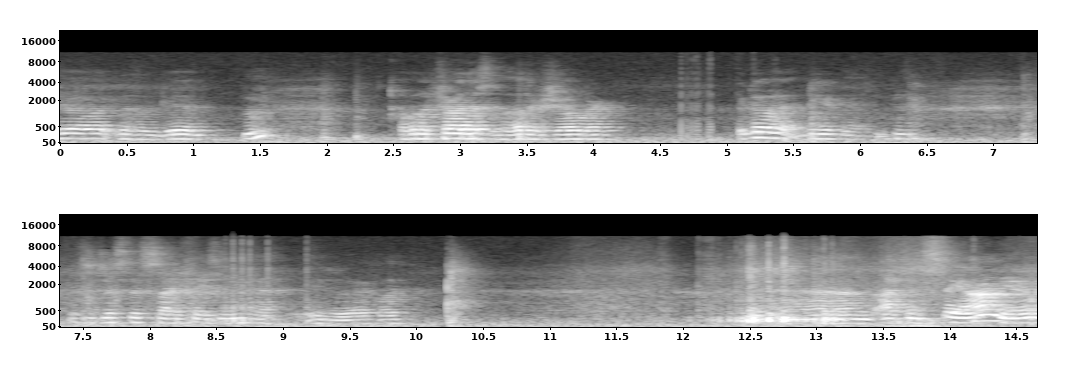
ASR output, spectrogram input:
Yeah, I like this one good. Hmm? I'm gonna try this on the other shoulder. But go ahead, do your thing. This is just this side facing your head. Exactly. And I can stay on you.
